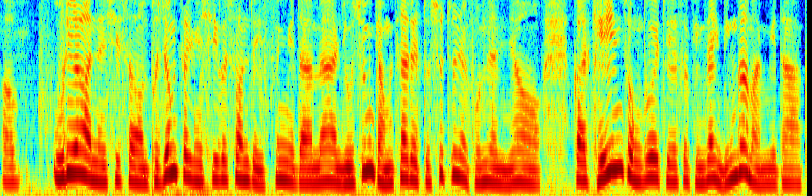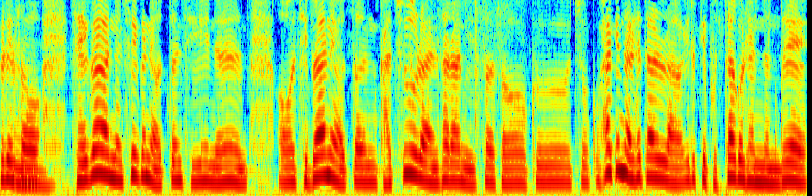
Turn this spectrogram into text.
어, 우려하는 시선, 부정적인 시선도 있습니다만 요즘 경찰의 또 수준을 보면요. 그러니까 개인 정보에 대해서 굉장히 민감합니다. 그래서 음. 제가 아는 최근에 어떤 지인은 어 집안에 어떤 가출한 사람이 있어서 그 조금 확인을 해달라 이렇게 부탁을 했는데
